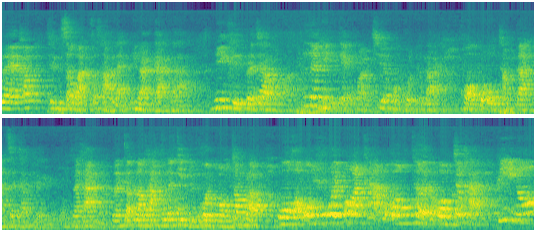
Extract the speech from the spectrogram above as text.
แลเขาถึงสวรรค์สานและนิรันดร์การได้นี่คือพระเจ้าของ เพื่อเห็นแก่ความเชื่อของคนทั้งหลายขอพระองค์ทำการอัศจรรย์เถิดนะคะเหมือนกับเราทำธุรกิจอยู่คนมองจ้องเรา โอ้ขอองค์อวยพรข้าพระองค์เถิดพระองค์เจ้าค่ะ พี่น้อง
